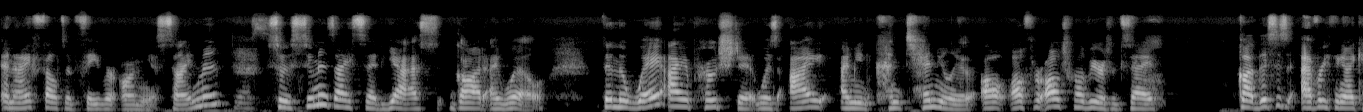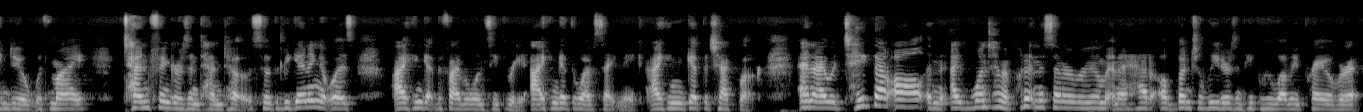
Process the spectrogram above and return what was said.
and I felt a favor on the assignment. Yes. So as soon as I said, Yes, God, I will, then the way I approached it was I, I mean, continually, all, all through all 12 years would say, God, this is everything I can do with my 10 fingers and 10 toes. So at the beginning, it was I can get the 501c3, I can get the website make, I can get the checkbook. And I would take that all, and I one time I put it in the center room, and I had a bunch of leaders and people who love me pray over it.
